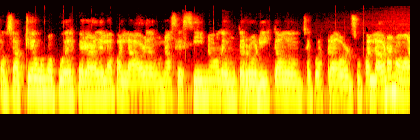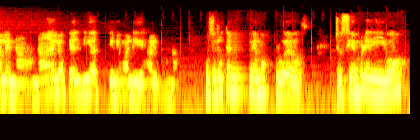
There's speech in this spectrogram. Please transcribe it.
o sea, ¿qué uno puede esperar de la palabra de un asesino, de un terrorista o de un secuestrador? Su palabra no vale nada, nada de lo que él diga tiene validez alguna. Nosotros tenemos pruebas. Yo siempre digo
